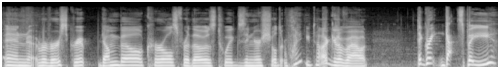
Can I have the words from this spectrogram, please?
and reverse grip dumbbell curls for those twigs in your shoulder. What are you talking about? The Great Gatsby.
